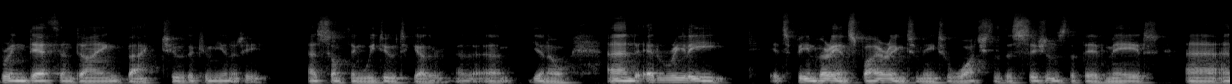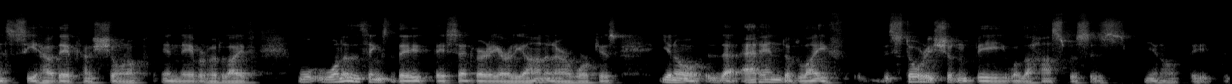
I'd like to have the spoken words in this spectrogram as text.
bring death and dying back to the community as something we do together, uh, um, you know, and it really, it's been very inspiring to me to watch the decisions that they've made uh, and to see how they've kind of shown up in neighborhood life. W- one of the things that they, they said very early on in our work is, you know, that at end of life, the story shouldn't be, well, the hospice is, you know, the, the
